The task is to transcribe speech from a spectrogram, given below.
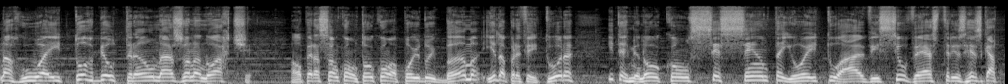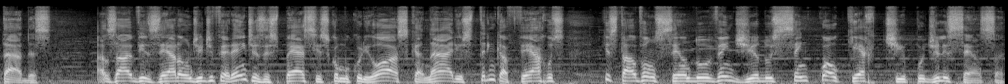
na rua Heitor Beltrão, na Zona Norte. A operação contou com o apoio do Ibama e da Prefeitura e terminou com 68 aves silvestres resgatadas. As aves eram de diferentes espécies, como curiós, canários, trinca-ferros, que estavam sendo vendidos sem qualquer tipo de licença.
